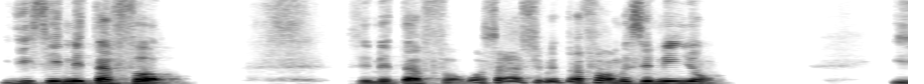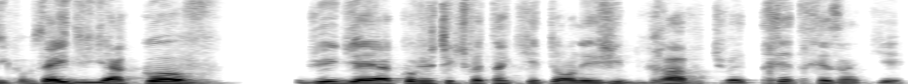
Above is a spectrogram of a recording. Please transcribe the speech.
il dit c'est une métaphore. C'est une métaphore. Bon, ça c'est une métaphore, mais c'est mignon. Il, comme ça, il dit Yaakov. Dieu dit Yaakov, je sais que tu vas t'inquiéter en Égypte, grave, tu vas être très, très inquiet.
